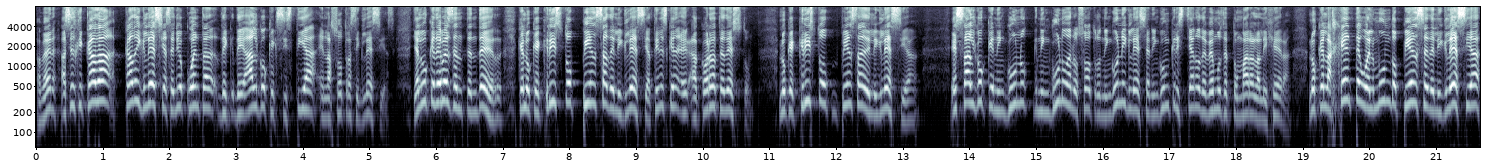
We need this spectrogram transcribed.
Amén. Así es que cada, cada iglesia se dio cuenta de, de, algo que existía en las otras iglesias. Y algo que debes de entender, que lo que Cristo piensa de la iglesia, tienes que, eh, acuérdate de esto, lo que Cristo piensa de la iglesia es algo que ninguno, ninguno de nosotros, ninguna iglesia, ningún cristiano debemos de tomar a la ligera. Lo que la gente o el mundo piense de la iglesia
